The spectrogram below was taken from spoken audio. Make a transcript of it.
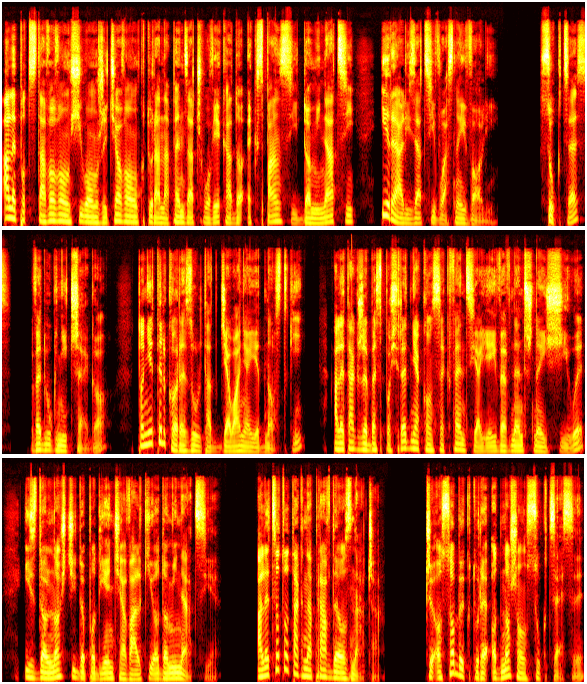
ale podstawową siłą życiową, która napędza człowieka do ekspansji, dominacji i realizacji własnej woli. Sukces, według Nietzschego, to nie tylko rezultat działania jednostki, ale także bezpośrednia konsekwencja jej wewnętrznej siły i zdolności do podjęcia walki o dominację. Ale co to tak naprawdę oznacza? Czy osoby, które odnoszą sukcesy,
